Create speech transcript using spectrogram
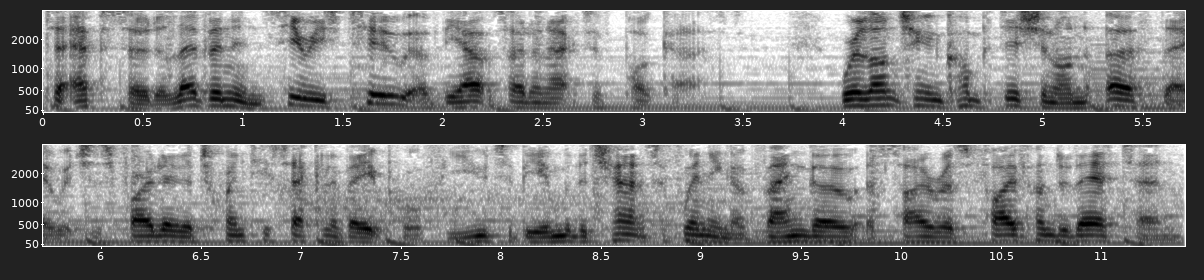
to episode 11 in series 2 of the Outside and Active podcast. We're launching a competition on Earth Day, which is Friday the 22nd of April, for you to be in with a chance of winning a Vango Osiris 500 Air tent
